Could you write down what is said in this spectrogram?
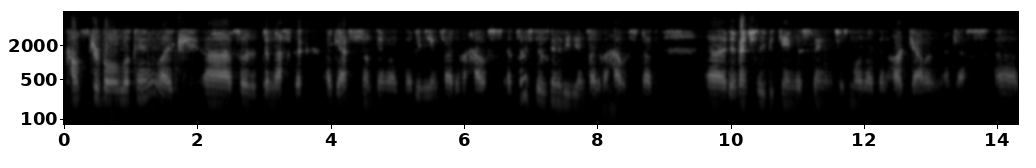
comfortable looking, like uh, sort of domestic, I guess, something like maybe the inside of a house. At first, it was going to be the inside of a house, but uh, it eventually became this thing which is more like an art gallery, I guess. Um,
